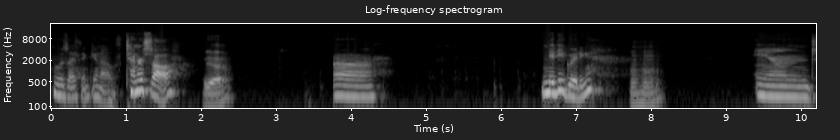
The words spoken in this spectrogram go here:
who was I thinking of? Tenor Saw. Yeah. Uh, Nitty Gritty. Mm-hmm. And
